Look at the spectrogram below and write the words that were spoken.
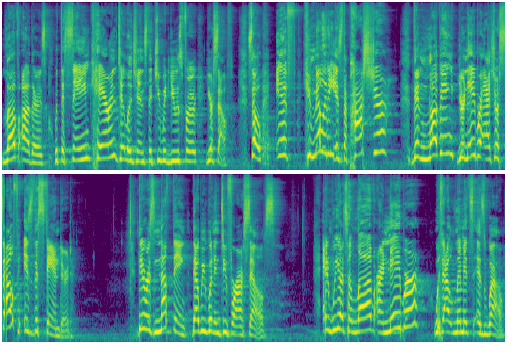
Love others with the same care and diligence that you would use for yourself. So, if humility is the posture, then loving your neighbor as yourself is the standard. There is nothing that we wouldn't do for ourselves. And we are to love our neighbor without limits as well.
